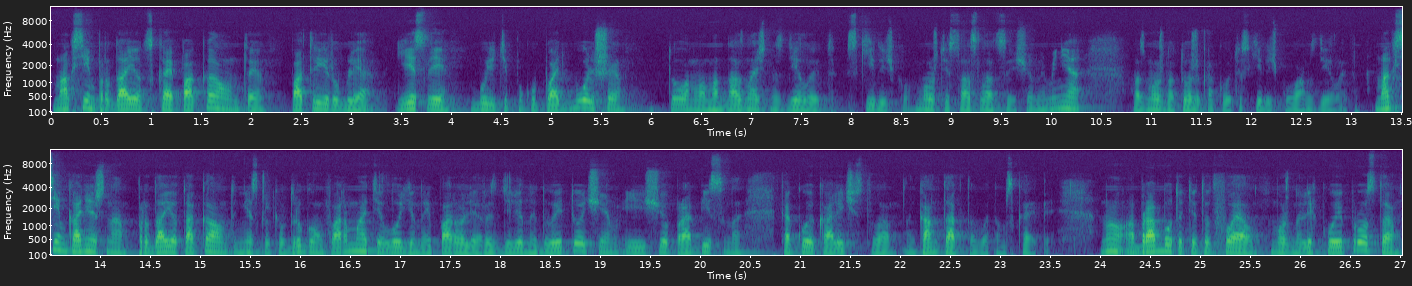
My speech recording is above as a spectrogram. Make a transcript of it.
Максим продает скайп аккаунты по 3 рубля. Если будете покупать больше, то он вам однозначно сделает скидочку. Можете сослаться еще на меня возможно тоже какую-то скидочку вам сделает. Максим, конечно, продает аккаунты несколько в другом формате, логины и пароли разделены двоеточием и еще прописано какое количество контактов в этом скайпе. Но обработать этот файл можно легко и просто.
